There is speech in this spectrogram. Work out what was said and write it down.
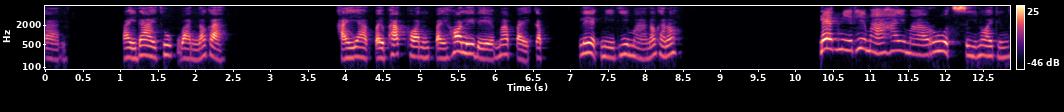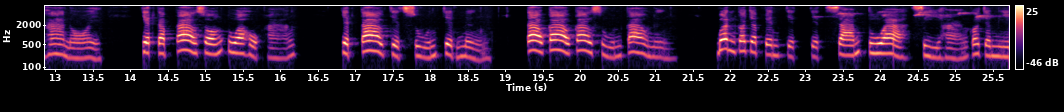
การ ไปได้ทุกวันเนาะค่ะ ใครอยากไปพักผ่อนไปฮอลิเดย์มาไปกับเลขมีที่มาเนาะค่ะเนาะ เลขมีที่มาให้มารูดสี่หน่อยถึงห้าหน่อย เจ็ดกับเก้าสองตัวหกหางเจ็ดเก้าเจ็ดศูนย์เจ็ดหนึ่งเก้าเก้าเก้าศูนย์เก้าหนึ่งเบิ้ลก็จะเป็นเจ็ดเจ็ดสามตัวสี่หางก็จะมี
